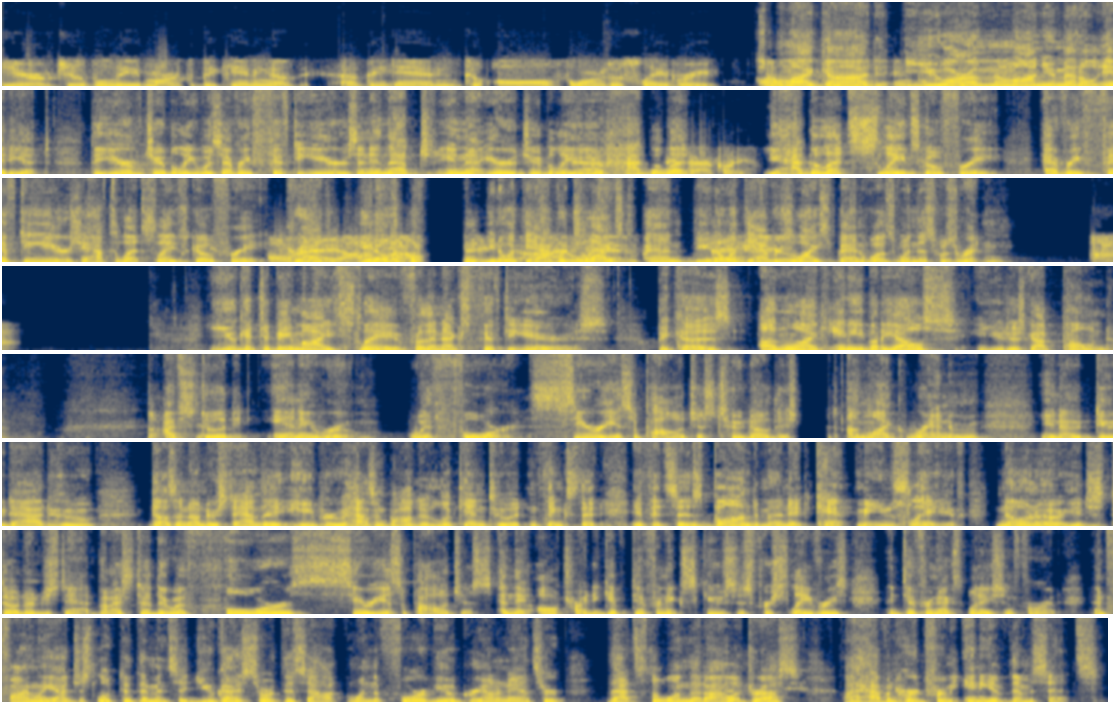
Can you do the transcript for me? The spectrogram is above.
year of Jubilee marked the beginning of, of the end to all forms of slavery. Oh my God, you are a monumental idiot. The year of Jubilee was every 50 years, and in that in that year of Jubilee, you had to let exactly. you had to let slaves go free. Every 50 years, you have to let slaves go free. Okay, Gradu- oh, you know what the you know what the average lifespan? Do you know what the average you. lifespan was when this was written? You get to be my slave for the next 50 years because unlike anybody else, you just got pwned. I've stood in a room with four serious apologists who know this, unlike random, you know, doodad who doesn't understand the Hebrew, hasn't bothered to look into it, and thinks that if it says bondman, it can't mean slave. No, no, you just don't understand. But I stood there with four serious apologists, and they all tried to give different excuses for slaveries and different explanation for it. And finally, I just looked at them and said, "You guys sort this out. And when the four of you agree on an answer, that's the one that I'll address." I haven't heard from any of them since.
